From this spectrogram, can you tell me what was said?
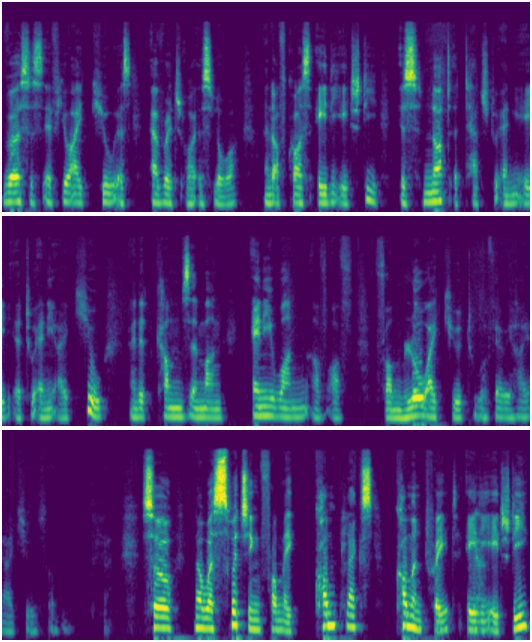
versus if your IQ is average or is lower. And of course, ADHD is not attached to any to any IQ, and it comes among anyone of, of from low IQ to a very high IQ. So, so now we're switching from a complex common trait, ADHD, yeah.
